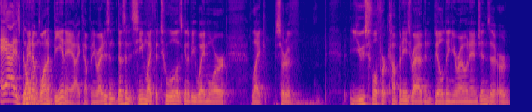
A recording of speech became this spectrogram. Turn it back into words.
AI is You going. may not to- want to be an AI company, right? Isn't doesn't it seem like the tool is going to be way more like sort of useful for companies rather than building your own engines or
